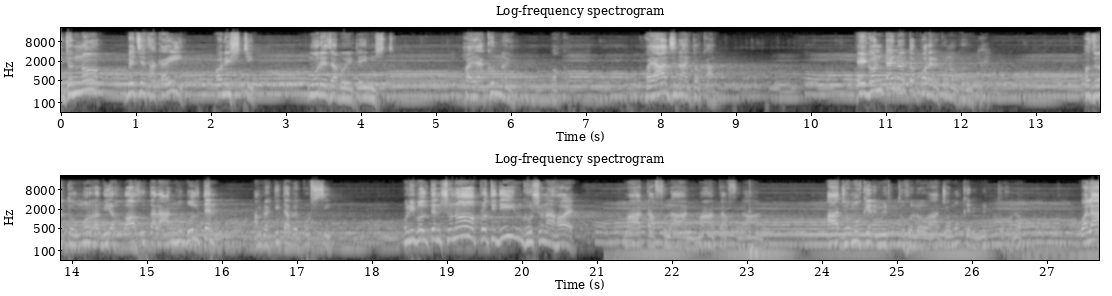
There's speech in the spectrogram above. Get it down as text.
এজন্য বেঁচে থাকাই অনিশ্চিত, মরে যাব এটাই নিশ্চিত। হয় এখন নয়, তখন। হয় আজ নয় তো কাল। এই ঘন্টায় নয় তো পরের কোনো ঘন্টায়। হজরত উমর রাদি আল্লাহ তালা আনহু বলতেন, আমরা কিতাবে পড়ছি, উনি বলতেন, শোনো, প্রতিদিন ঘোষণা হয় মা তা ফুলান মা তা ফুলান, আজ অমুকের মৃত্যু হলো, আজ অমুকের মৃত্যু হলো। ওয়ালা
